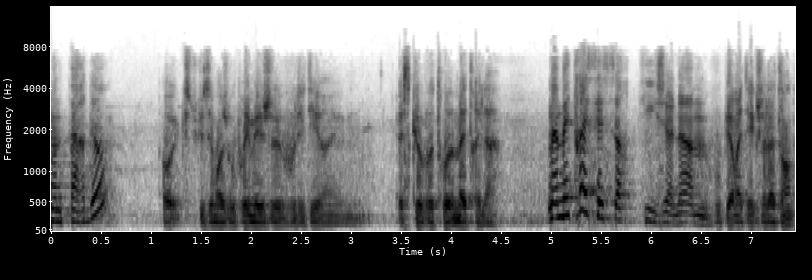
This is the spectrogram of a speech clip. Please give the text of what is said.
Demande pardon. Oh, excusez-moi, je vous prie, mais je voulais dire... euh, Est-ce que votre maître est là? Ma maîtresse est sortie, jeune homme. Vous permettez que je l'attende?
